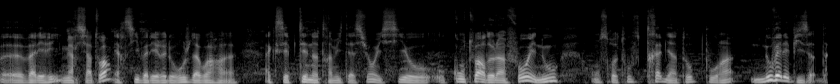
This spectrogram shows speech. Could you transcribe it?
euh, Valérie. Merci à toi. Merci, Valérie Le Rouge, d'avoir euh, accepté notre invitation ici au, au comptoir de l'info. Et nous, on se retrouve très bientôt pour un nouvel épisode.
